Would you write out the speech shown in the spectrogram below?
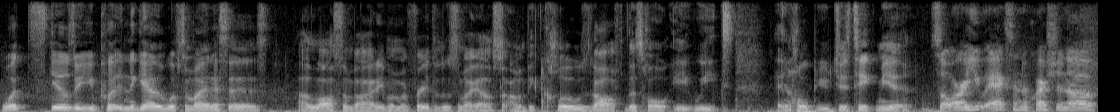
What skills are you putting together with somebody that says, "I lost somebody, I'm afraid to lose somebody else, so I'm gonna be closed off this whole eight weeks, and hope you just take me in." So are you asking the question of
